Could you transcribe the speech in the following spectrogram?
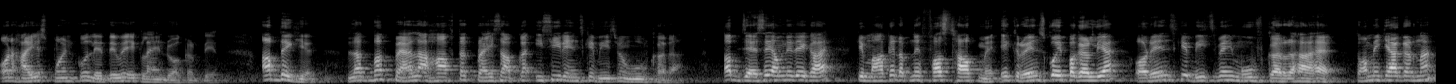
और हाईएस्ट पॉइंट को लेते हुए एक लाइन ड्रॉ कर दिए। अब देखिए, लगभग पहला हाफ़ तक प्राइस आपका इसी रेंज के बीच में मूव कर रहा। अब जैसे हमने देखा है कि मार्केट अपने फ़र्स्ट हाफ़ में एक रेंज को ही पकड़ लिया और रेंज के बीच में ही मूव कर रहा है। तो हमें क्या करना?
